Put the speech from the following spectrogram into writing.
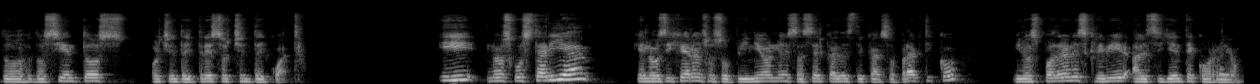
283-84. Y nos gustaría que nos dijeran sus opiniones acerca de este caso práctico y nos podrán escribir al siguiente correo,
